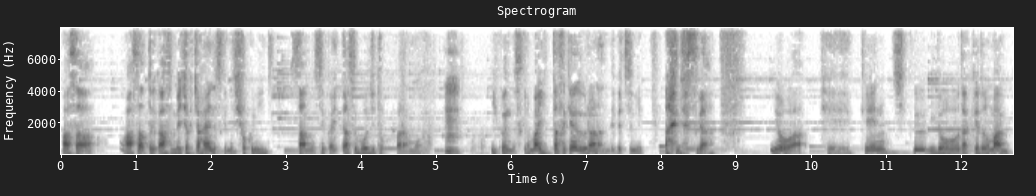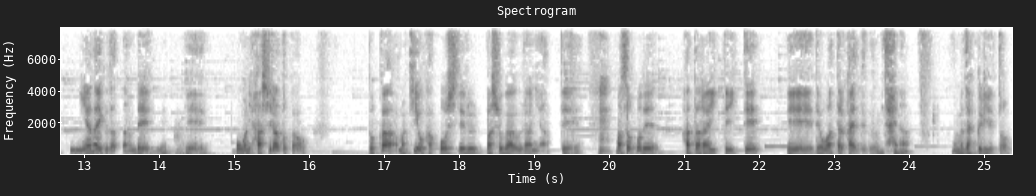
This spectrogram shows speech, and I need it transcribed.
あ、朝、朝というか朝めちゃくちゃ早いんですけどね、職人さんの世界って朝5時とかからもうん。行くんですけど、まあ行った先は裏なんで別に あれですが、要は、えー建築業だけど、まあ宮大工だったので、えー主に柱とかを、とか、まあ木を加工してる場所が裏にあって、うん。まあそこで働いていて、えーで終わったら帰ってくるみたいな、まあ、ざっくり言うと、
